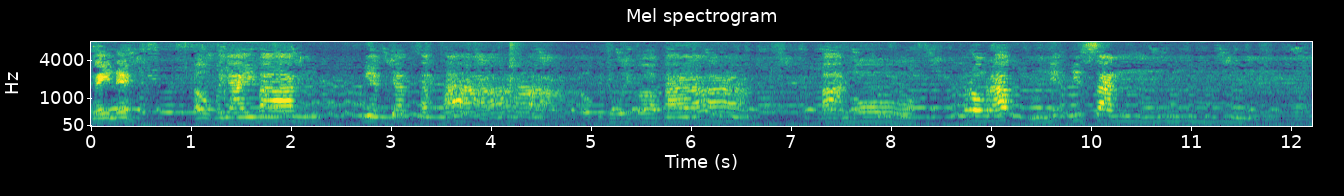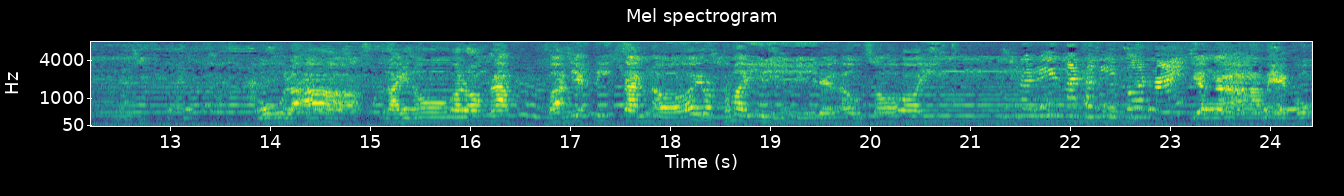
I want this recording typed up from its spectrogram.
ngày nè ông dây ban เพียนจัดศรัทธาเอาไปช่วยก่อตาบ้านโมรองรับนิติสันโอลาไรโนรองรับบ้านเนียติสันเอ้ยรถทำไมเดลเอาซอยยังงาแม่ปุก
